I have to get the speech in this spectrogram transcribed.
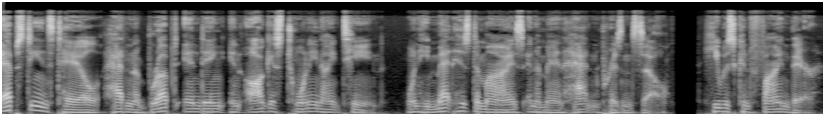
Epstein's tale had an abrupt ending in August 2019 when he met his demise in a Manhattan prison cell. He was confined there,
